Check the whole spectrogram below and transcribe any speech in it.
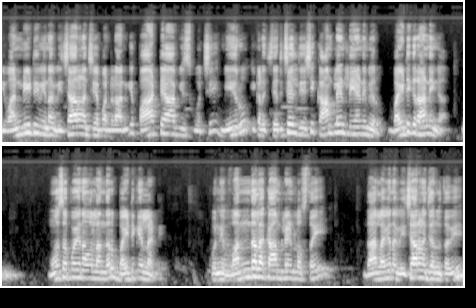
ఇవన్నిటి మీద విచారణ చేపట్టడానికి పార్టీ ఆఫీస్కి వచ్చి మీరు ఇక్కడ చర్చలు చేసి కంప్లైంట్లు ఇవ్వండి మీరు. బయటికి రాండి ఇంకా. మోసపోయిన వాళ్ళందరూ బయటికి వెళ్ళండి. కొన్ని వందల కంప్లైంట్లు వస్తాయి. దానిలో విచారణ జరుగుతుంది?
